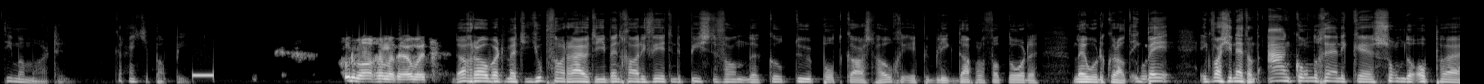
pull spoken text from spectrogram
Timo Martin, Kraantje Papi. Goedemorgen met Robert. Dag Robert, met Joep van Ruiten. Je bent gearriveerd in de piste van de cultuurpodcast Hoge Eer Publiek, Dagblad van Noorden, Leeuwarden Courant. Ik, ben, ik was je net aan het aankondigen en ik eh somde op eh,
